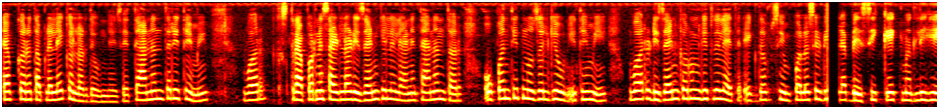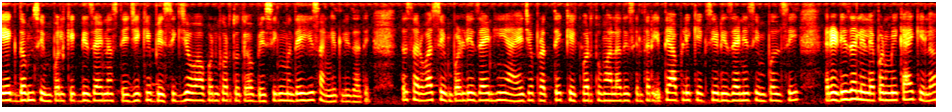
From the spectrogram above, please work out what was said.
टॅप करत आपल्याला एक कलर देऊन द्यायचे त्यानंतर इथे मी वर स्क्रॅपरने साईडला डिझाईन केलेलं आहे आणि त्यानंतर ओपन तीत नोझल घेऊन इथे मी वर डिझाईन करून घेतलेले आहे. तर एकदम सिंपल असे आपल्या बेसिक केकमधली ही एकदम सिंपल केक डिझाईन असते जी की बेसिक जेव्हा आपण करतो तेव्हा बेसिकमध्येही सांगितली जाते. तर सर्वात सिंपल डिझाईन ही आहे जे प्रत्येक केकवर तुम्हाला दिसेल. तर इथे आपली केकची डिझाईन ही सिम्पलची रेडी झालेली आहे. पण मी काय केलं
